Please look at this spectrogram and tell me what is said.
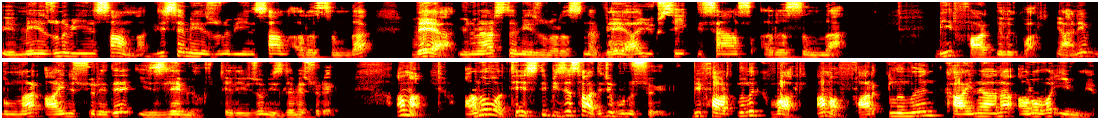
e, mezunu bir insanla lise mezunu bir insan arasında veya üniversite mezunu arasında veya yüksek lisans arasında bir farklılık var. Yani bunlar aynı sürede izlemiyor. Televizyon izleme süreleri. Ama ANOVA testi bize sadece bunu söylüyor. Bir farklılık var ama farklılığın kaynağına ANOVA inmiyor.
